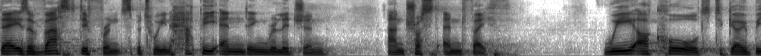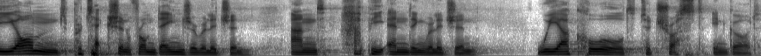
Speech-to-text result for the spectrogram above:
There is a vast difference between happy ending religion and trust end faith. We are called to go beyond protection from danger religion and happy ending religion. We are called to trust in God.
